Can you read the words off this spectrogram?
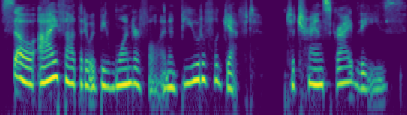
So I thought that it would be wonderful and a beautiful gift to transcribe these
